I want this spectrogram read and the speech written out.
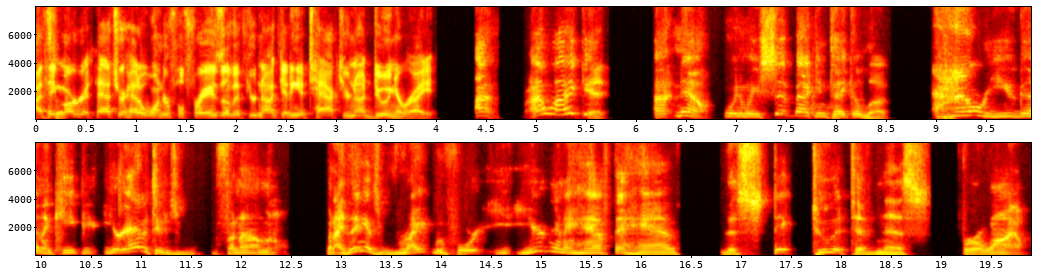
I think so, Margaret Thatcher had a wonderful phrase of if you're not getting attacked, you're not doing it right. I, I like it. Uh, now, when we sit back and take a look, how are you going to keep your, your attitude's phenomenal? But I think it's right before you're going to have to have the stick to itiveness for a while.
